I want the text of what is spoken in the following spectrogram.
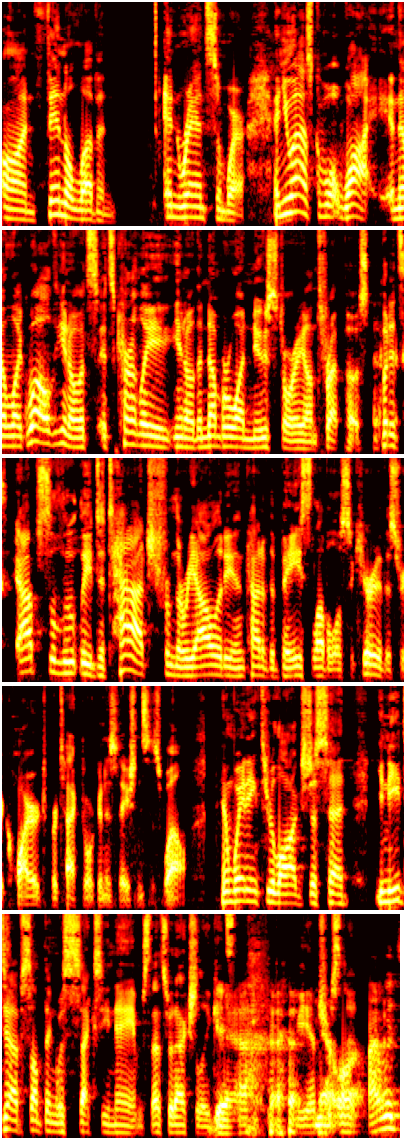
on Fin11 and ransomware. And you ask, well, why? And they're like, well, you know, it's it's currently, you know, the number one news story on ThreatPost. But it's absolutely detached from the reality and kind of the base level of security that's required to protect organizations as well. And wading through logs just said you need to have something with sexy names. That's what actually gets Yeah. to be Yeah, well, I would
